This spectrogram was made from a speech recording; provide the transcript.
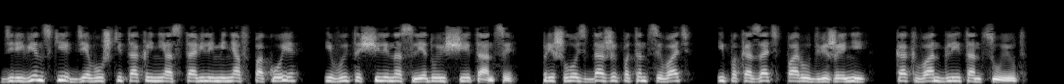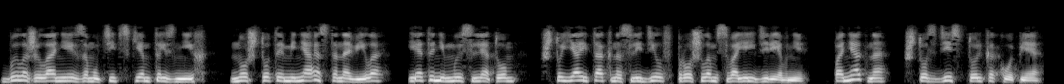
Деревенские девушки так и не оставили меня в покое, и вытащили на следующие танцы. Пришлось даже потанцевать, и показать пару движений, как в Англии танцуют. Было желание замутить с кем-то из них, но что-то меня остановило, и это не мысль о том, что я и так наследил в прошлом своей деревне. Понятно, что здесь только копия,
